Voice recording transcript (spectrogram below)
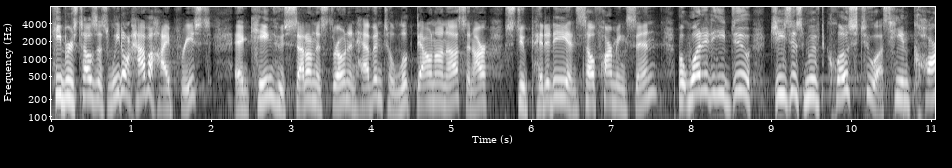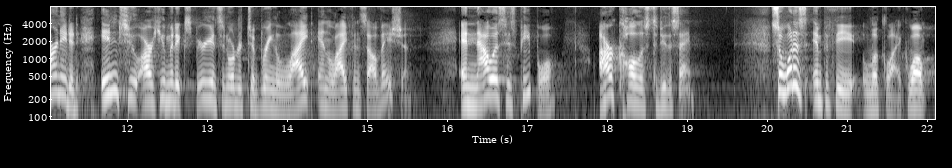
Hebrews tells us we don't have a high priest and king who sat on his throne in heaven to look down on us and our stupidity and self harming sin. But what did he do? Jesus moved close to us. He incarnated into our human experience in order to bring light and life and salvation. And now, as his people, our call is to do the same. So, what does empathy look like? Well,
